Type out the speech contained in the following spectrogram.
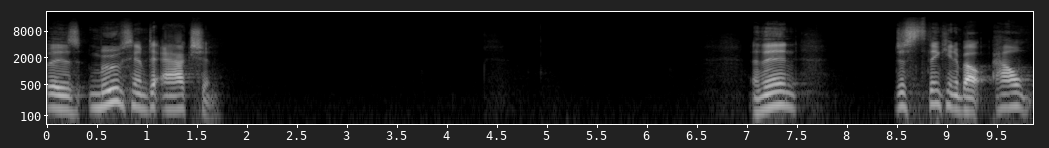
is, moves him to action. And then just thinking about how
